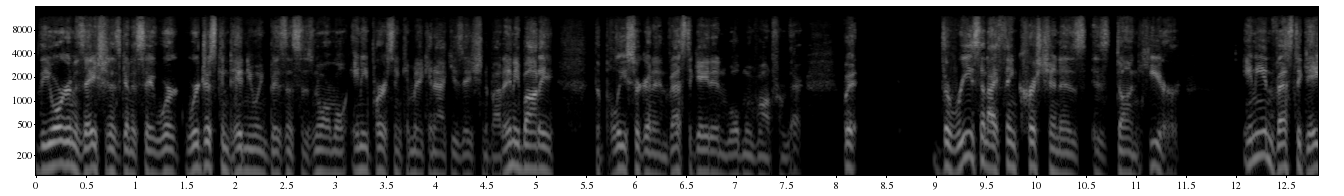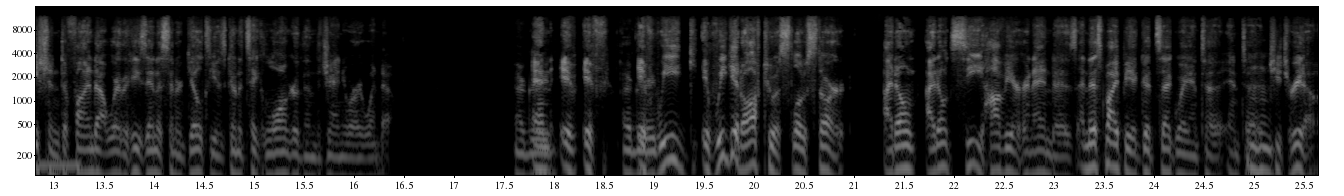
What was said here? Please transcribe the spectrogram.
the organization is going to say we're we're just continuing business as normal. Any person can make an accusation about anybody. The police are going to investigate it, and we'll move on from there. But the reason I think Christian is is done here any investigation to find out whether he's innocent or guilty is going to take longer than the January window. Agreed. And if if Agreed. if we if we get off to a slow start, I don't I don't see Javier Hernandez, and this might be a good segue into into mm-hmm. Chicharito.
